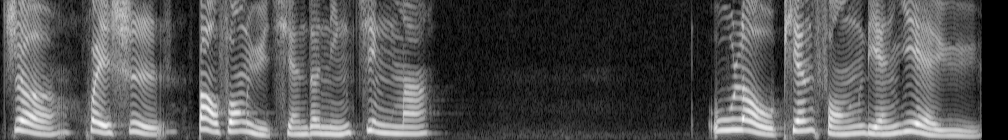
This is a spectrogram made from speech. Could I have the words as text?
这会是暴风雨前的宁静吗？屋漏偏逢连夜雨。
